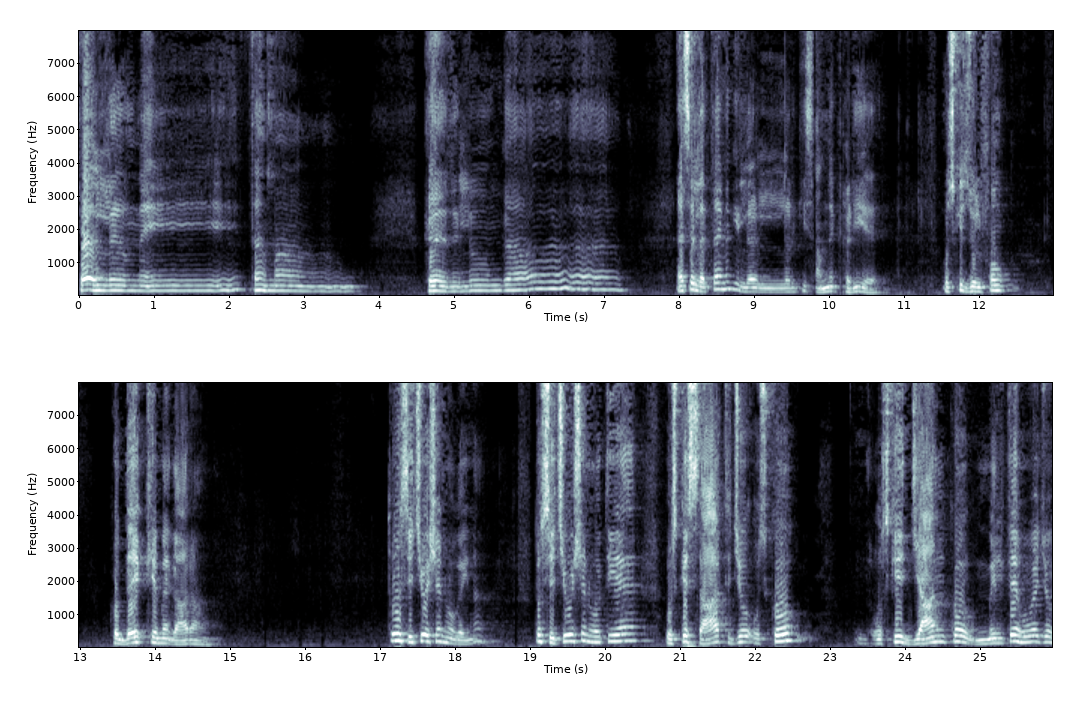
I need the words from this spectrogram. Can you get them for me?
पल में तमाम कर लूँगा। ऐसे लगता है ना कि लड़, लड़की सामने खड़ी है। उसकी जुल्फों को देख के मैं गा रहा हूँ। तो सिचुएशन हो गई ना। तो सिचुएशन होती है उसके साथ जो उसको उसकी जान को मिलते हुए जो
